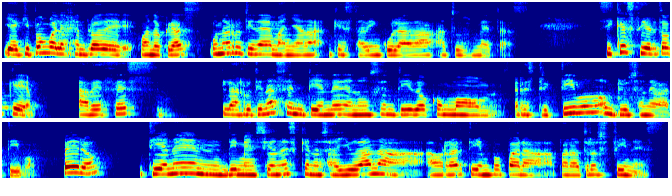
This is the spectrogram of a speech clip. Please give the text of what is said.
Y aquí pongo el ejemplo de cuando creas una rutina de mañana que está vinculada a tus metas. Sí que es cierto que a veces las rutinas se entienden en un sentido como restrictivo o incluso negativo, pero tienen dimensiones que nos ayudan a ahorrar tiempo para, otros fines.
